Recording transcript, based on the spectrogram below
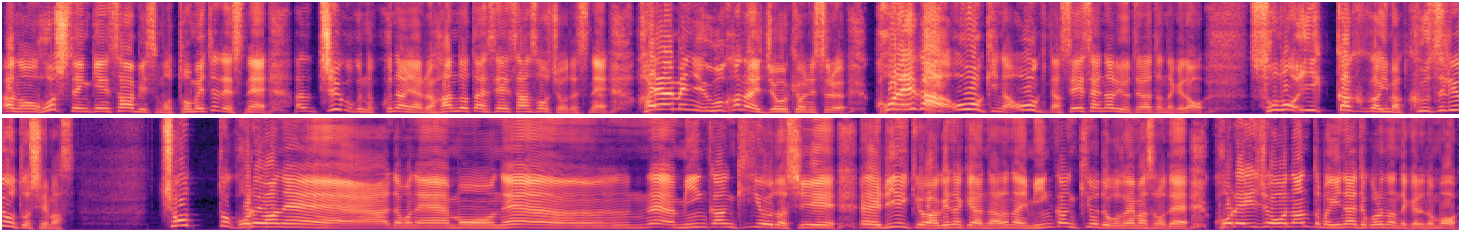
あの、保守点検サービスも止めてですね、中国の国内にある半導体生産装置をですね、早めに動かない状況にする。これが大きな大きな制裁になる予定だったんだけど、その一角が今崩れようとしています。ちょっとこれはね、でもね、もうね、ね、民間企業だし、えー、利益を上げなきゃならない民間企業でございますので、これ以上何とも言えないところなんだけれども、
